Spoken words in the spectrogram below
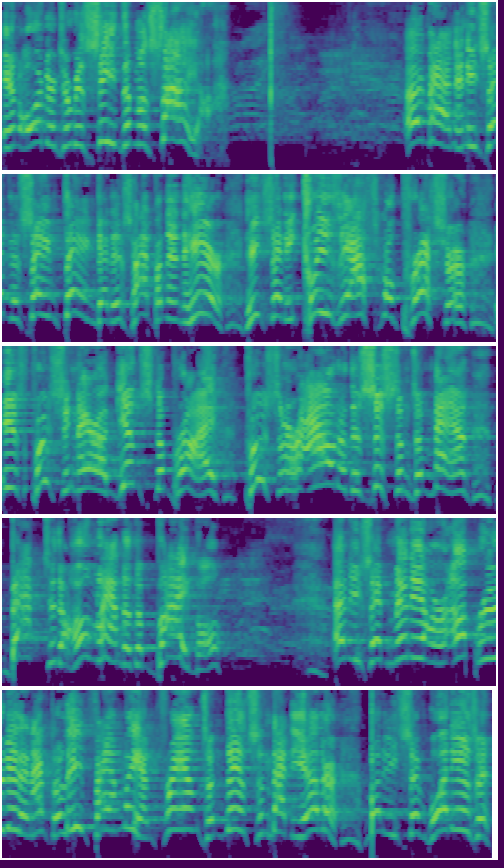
in order to receive the Messiah. Amen. And he said the same thing that is happening here. He said ecclesiastical pressure is pushing there against the bride, pushing her out of the systems of man back to the homeland of the Bible. And he said, Many are uprooted and have to leave family and friends and this and that and the other. But he said, What is it?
